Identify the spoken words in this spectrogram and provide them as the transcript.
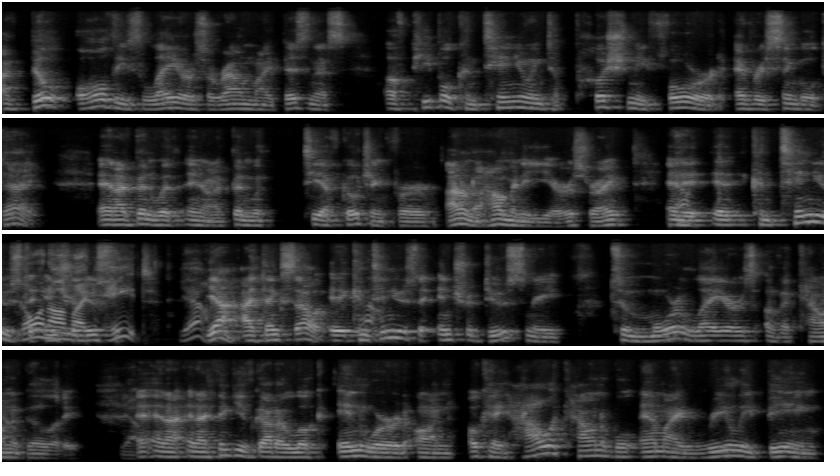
I've built all these layers around my business of people continuing to push me forward every single day. And I've been with, you know, I've been with TF coaching for I don't know how many years, right? And yeah. it, it continues going to on like eight. Yeah. Yeah, I think so. It continues to introduce me to more layers of accountability. Yeah. And, I, and I think you've got to look inward on, okay, how accountable am I really being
